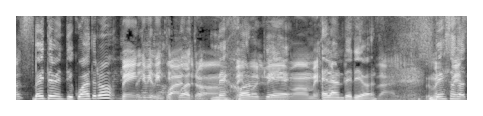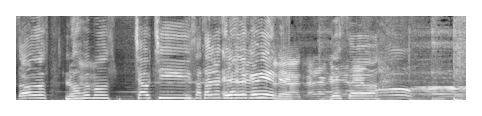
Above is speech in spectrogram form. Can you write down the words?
todos. 2024 2024. mejor que el anterior. Dale. Besos a todos. Nos vemos Chau, chis. Hasta el año que el año viene. que viene. Hasta el año que viene. Besos.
